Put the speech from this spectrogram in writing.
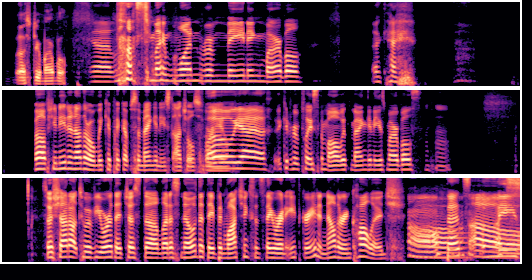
Lost your marble. Yeah, I lost my one remaining marble. Okay. Well, if you need another one, we could pick up some manganese nodules for Oh you. Oh, yeah, I could replace them all with manganese marbles. Mm -hmm. So shout out to a viewer that just uh, let us know that they've been watching since they were in eighth grade and now they're in college. Oh, That's Oh. amazing.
